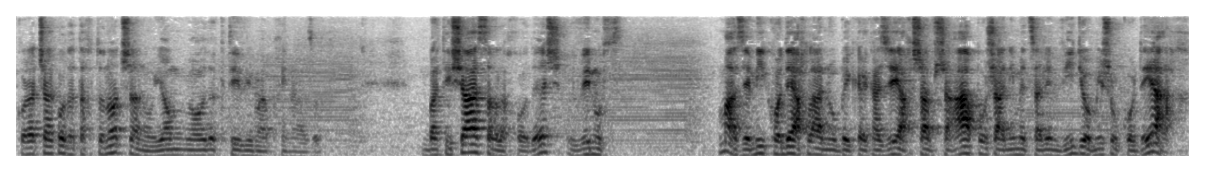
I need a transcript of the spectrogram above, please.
כל הצ'קרות התחתונות שלנו, יום מאוד אקטיבי מהבחינה הזאת. ב-19 לחודש, וינוס, מה זה מי קודח לנו בכזה עכשיו שעה פה שאני מצלם וידאו, מישהו קודח?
